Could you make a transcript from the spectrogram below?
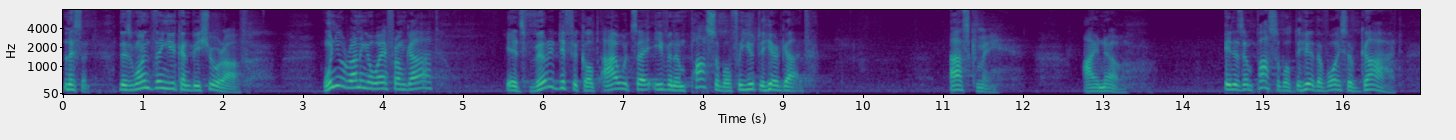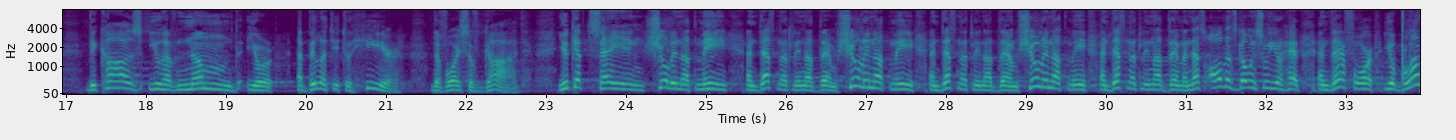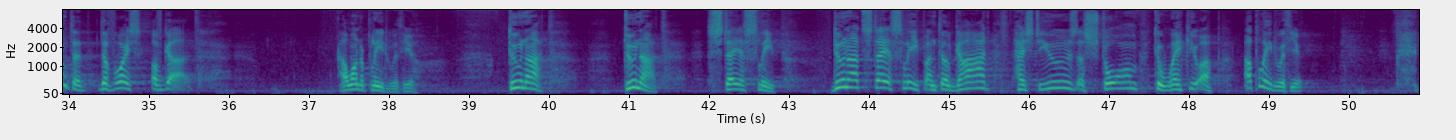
Listen, there's one thing you can be sure of. When you're running away from God, it's very difficult, I would say even impossible, for you to hear God. Ask me. I know. It is impossible to hear the voice of God because you have numbed your ability to hear the voice of God. You kept saying, Surely not me, and definitely not them. Surely not me, and definitely not them. Surely not me, and definitely not them. And that's all that's going through your head. And therefore, you blunted the voice of God. I want to plead with you. Do not, do not stay asleep. Do not stay asleep until God has to use a storm to wake you up. I plead with you.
